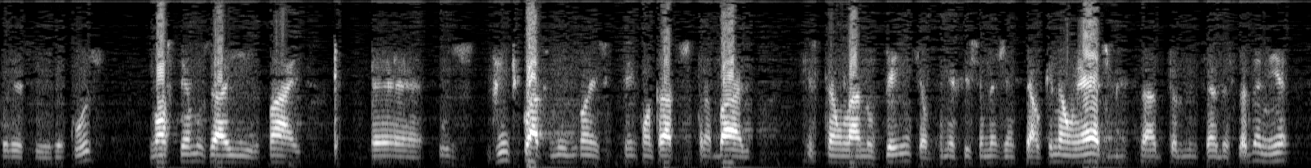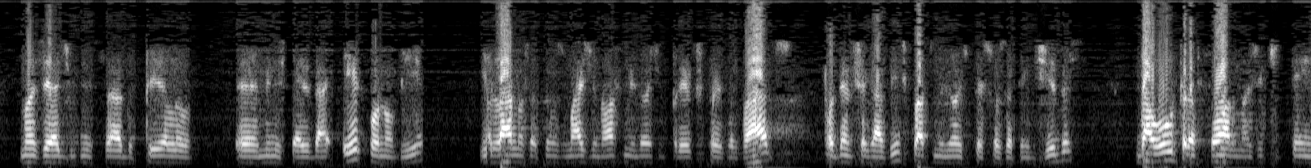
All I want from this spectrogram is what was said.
por esse recurso. Nós temos aí mais é, os 24 milhões que têm contratos de trabalho que estão lá no BEM, que é o benefício emergencial, que não é administrado pelo Ministério da Cidadania, mas é administrado pelo é, Ministério da Economia. E lá nós já temos mais de 9 milhões de empregos preservados, podendo chegar a 24 milhões de pessoas atendidas. Da outra forma, a gente tem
